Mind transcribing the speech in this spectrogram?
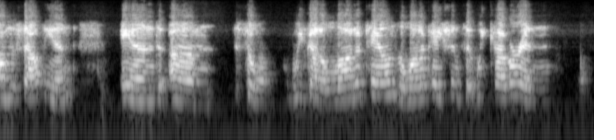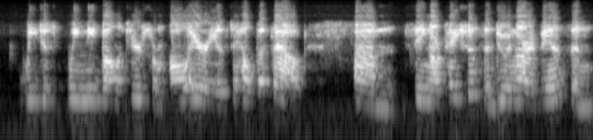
On the south end, and um, so we've got a lot of towns, a lot of patients that we cover, and we just we need volunteers from all areas to help us out, um, seeing our patients and doing our events, and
